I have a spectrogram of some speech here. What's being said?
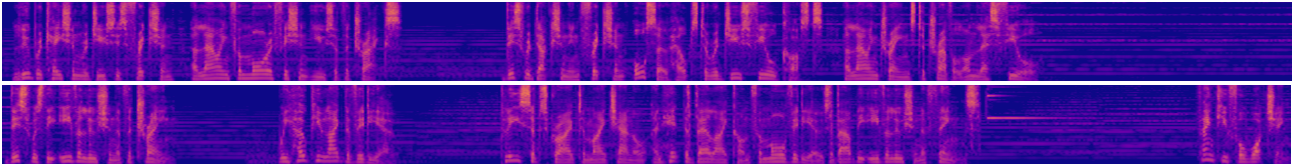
Lubrication reduces friction, allowing for more efficient use of the tracks. This reduction in friction also helps to reduce fuel costs, allowing trains to travel on less fuel. This was the evolution of the train. We hope you like the video. Please subscribe to my channel and hit the bell icon for more videos about the evolution of things. Thank you for watching.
